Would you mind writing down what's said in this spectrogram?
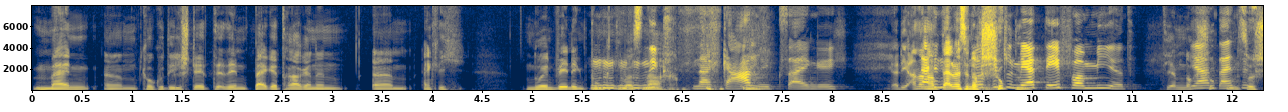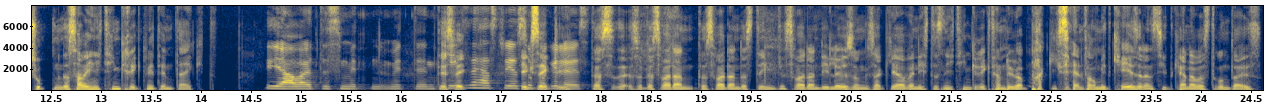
mein ähm, Krokodil steht den beigetragenen ähm, eigentlich nur in wenigen Punkten was nach. Na, gar nichts eigentlich. Ja, die anderen Dein haben teilweise noch Schuppen. Ein bisschen mehr deformiert. Die haben noch ja, Schuppen, so Schuppen, das habe ich nicht hinkriegt mit dem Teig. Ja, aber das mit, mit den Deswegen, Käse hast du ja super exactly. gelöst. Das, also das, war dann, das war dann das Ding. Das war dann die Lösung. Ich sag, ja, wenn ich das nicht hinkriege, dann überpacke ich es einfach mit Käse, dann sieht keiner, was drunter ist.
